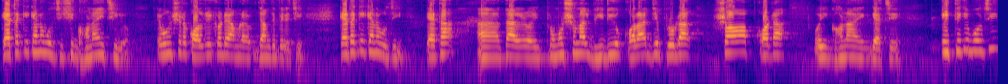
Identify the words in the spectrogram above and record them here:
ক্যাতাকে কেন বলছি? সে ঘনাই ছিল এবং সেটা কল রেকর্ডে আমরা জানতে পেরেছি। ক্যাতাকে কেন বলছি? আহ, তার ওই প্রমোশনাল ভিডিও করার যে প্রোডাক্ট সব কটা ওই ঘনায় গেছে। এই থেকে বলছি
